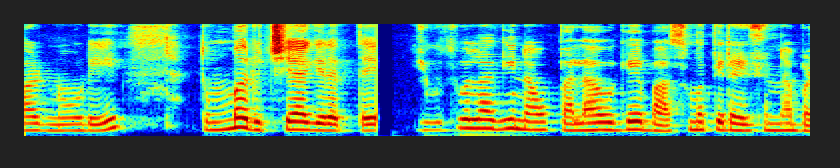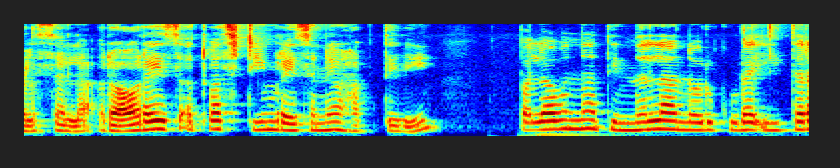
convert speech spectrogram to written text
ಮಾಡಿ ನೋಡಿ. ತುಂಬ ರುಚಿಯಾಗಿರುತ್ತೆ. ಯೂಸ್ವಲ್ ಆಗಿ ನಾವು ಪಲಾವ್ಗೆ ಬಾಸುಮತಿ ರೈಸನ್ನು ಬಳಸಲ್ಲ. ರಾ ರೈಸ್ ಅಥವಾ ಸ್ಟೀಮ್ ರೈಸನ್ನೇ ಹಾಕ್ತೀವಿ. ಪಲಾವನ್ನು ತಿನ್ನಲ್ಲ ಅನ್ನೋರು ಕೂಡ ಈ ಥರ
